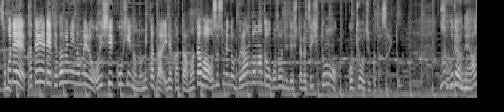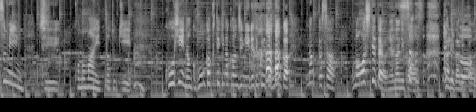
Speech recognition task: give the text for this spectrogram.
そこで家庭で手軽に飲める美味しいコーヒーの飲み方入れ方またはおすすめのブランドなどをご存知でしたらぜひともご教授くださいと、そうだよね。あずみんちこの前行った時、コーヒーなんか本格的な感じに入れてくれた なんかなんかさ回してたよね何かを。ガリガリと。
